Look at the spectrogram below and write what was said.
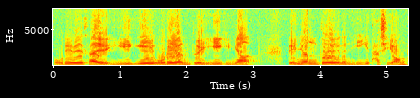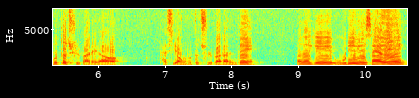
우리 회사의 이익이 올해 연도에 이익이면 내년도에는 이익이 다시 0부터 출발해요. 다시 0부터 출발하는데 만약에 우리 회사의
